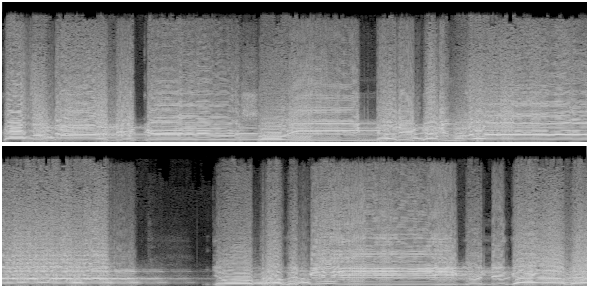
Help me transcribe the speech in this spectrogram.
ਕਹੋ ਨਾਨਕ ਸੋਈ ਨਰ ਗਰੁਆ। ਜੋ ਪ੍ਰਭ ਕੀ ਗੁਣ ਗਾਵੇ।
